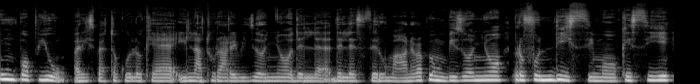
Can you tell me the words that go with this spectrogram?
un po' più rispetto a quello che è il naturale bisogno del, dell'essere umano, è proprio un bisogno profondissimo che si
